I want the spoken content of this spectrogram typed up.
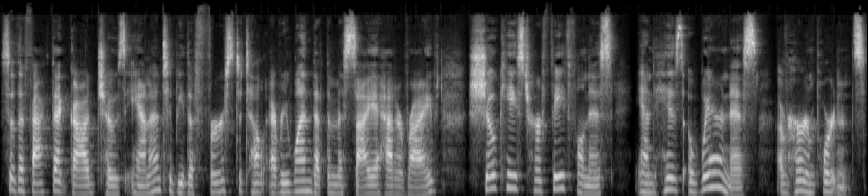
So the fact that God chose Anna to be the first to tell everyone that the Messiah had arrived showcased her faithfulness and his awareness of her importance.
